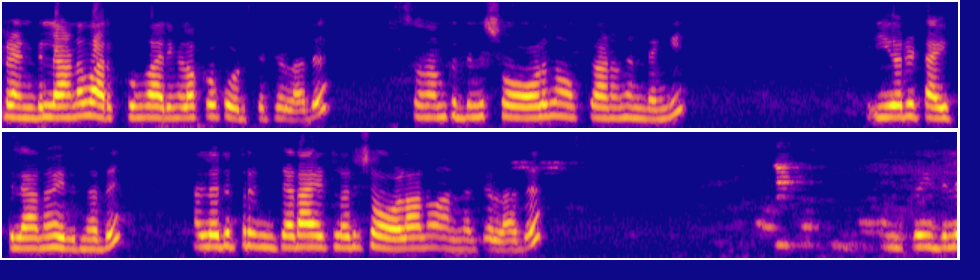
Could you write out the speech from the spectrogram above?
ഫ്രണ്ടിലാണ് വർക്കും കാര്യങ്ങളൊക്കെ കൊടുത്തിട്ടുള്ളത്. സോ നമുക്ക് ഇതിന്റെ ഷോൾ നോക്കുകയാണെന്നുണ്ടെങ്കിൽ ഈ ഒരു ടൈപ്പിലാണ് വരുന്നത്. നല്ലൊരു പ്രിന്റഡ് ആയിട്ടുള്ള ഒരു ഷോളാണ് വന്നിട്ടുള്ളത്. നമുക്ക് ഇതിൽ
